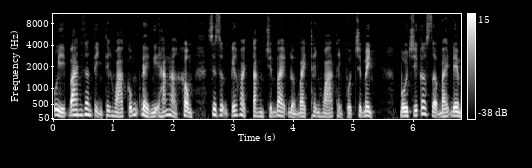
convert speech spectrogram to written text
Ủy ban nhân dân tỉnh Thanh Hóa cũng đề nghị hãng hàng không xây dựng kế hoạch tăng chuyến bay đường bay Thanh Hóa Thành phố Hồ Chí Minh, bố trí các giờ bay đêm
